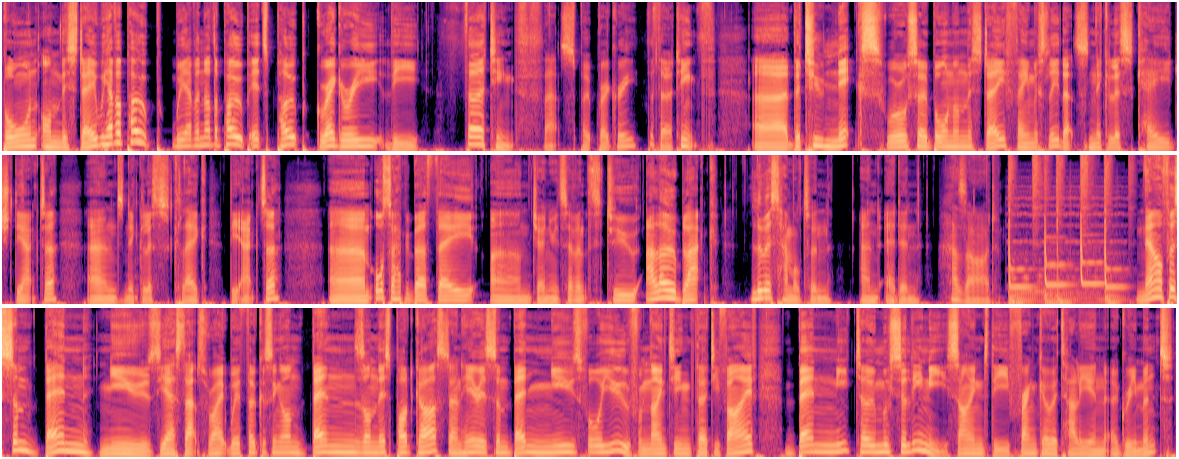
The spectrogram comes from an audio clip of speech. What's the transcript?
Born on this day, we have a pope. We have another pope. It's Pope Gregory the 13th. That's Pope Gregory the 13th. Uh, the two Nicks were also born on this day, famously. That's Nicolas Cage, the actor, and Nicholas Clegg, the actor. Um, also, happy birthday on January 7th to Aloe Blacc, Lewis Hamilton, and Eden Hazard. Now for some Ben news. Yes, that's right, we're focusing on Bens on this podcast, and here is some Ben news for you from 1935. Benito Mussolini signed the Franco Italian Agreement.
